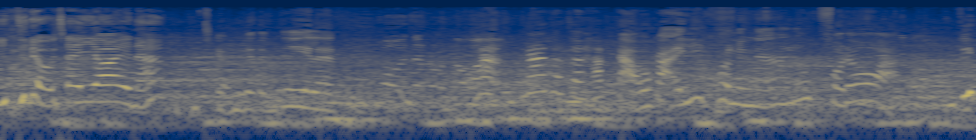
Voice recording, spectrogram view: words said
อีเดียวใช่ย่อยนะเดี๋ยวมีกันเต็มที่เลยโบจะหลุดแล้วน่าอะน่าจะทักเก๋ากับไอ้นี่คนหนึ่งนะลูกโฟโดอะพี่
